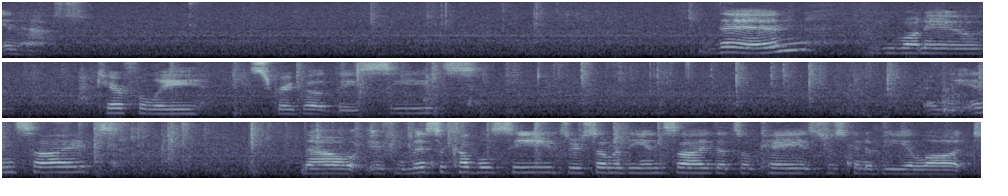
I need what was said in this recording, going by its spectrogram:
in half. Then you want to carefully scrape out these seeds and the insides. Now, if you miss a couple seeds or some of the inside, that's okay. It's just going to be a lot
